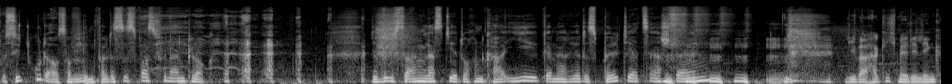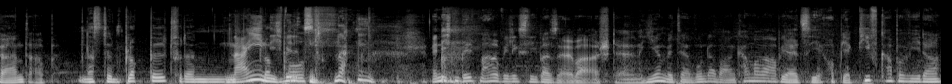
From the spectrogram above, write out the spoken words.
Das sieht gut aus auf mhm. jeden Fall. Das ist was für einen Blog. Da würde ich sagen, lass dir doch ein KI-generiertes Bild jetzt erstellen. Lieber hacke ich mir die linke Hand ab. Lass dir ein Blogbild für deinen Nein, ich will Nein. Wenn ich ein Bild mache, will ich es lieber selber erstellen. Hier mit der wunderbaren Kamera habe ich jetzt die Objektivkappe wieder.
